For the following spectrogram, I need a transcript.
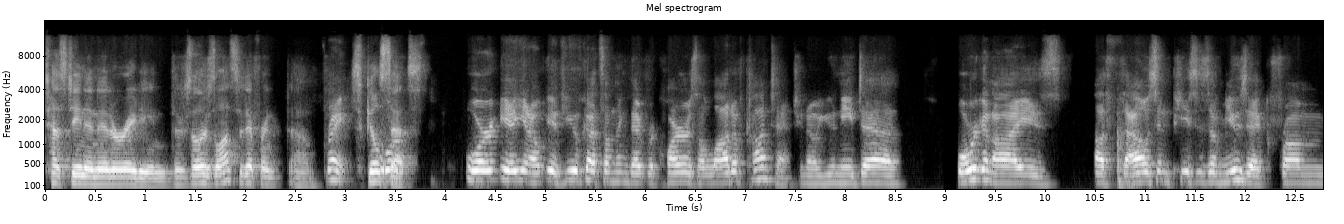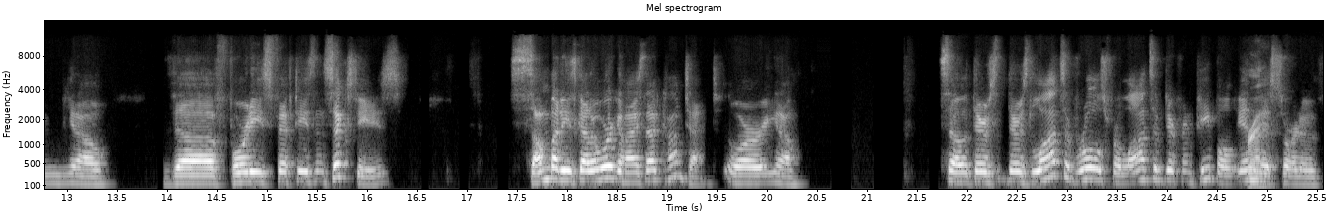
testing and iterating. There's there's lots of different um, right skill sets. Or, or you know, if you've got something that requires a lot of content, you know, you need to organize a thousand pieces of music from you know the 40s, 50s, and 60s, somebody's got to organize that content or, you know, so there's there's lots of roles for lots of different people in right. this sort of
